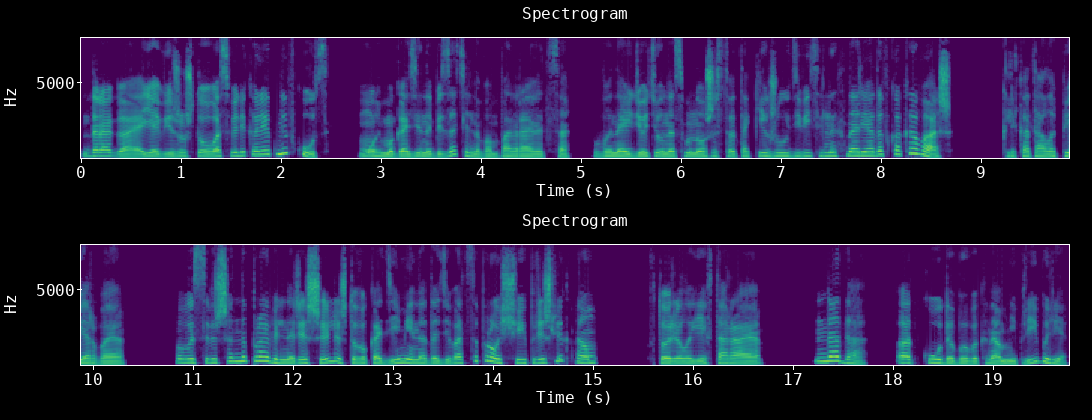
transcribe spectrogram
«Дорогая, я вижу, что у вас великолепный вкус. Мой магазин обязательно вам понравится. Вы найдете у нас множество таких же удивительных нарядов, как и ваш», — кликотала первая. «Вы совершенно правильно решили, что в академии надо одеваться проще, и пришли к нам», — вторила ей вторая. «Да-да, откуда бы вы к нам ни прибыли,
